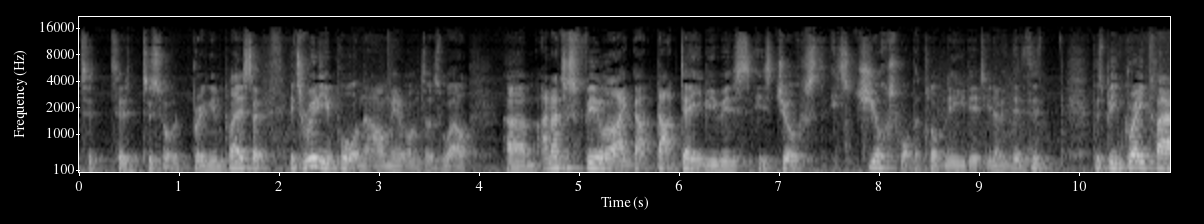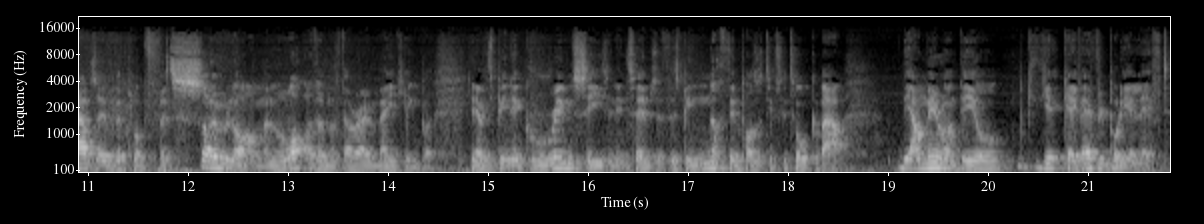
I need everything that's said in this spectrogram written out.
to, to, to sort of bring in players. So it's really important that Almiron does well. Um, and I just feel like that that debut is is just it's just what the club needed. You know, the, the, there's been grey clouds over the club for so long, and a lot of them of their own making. But you know, it's been a grim season in terms of there's been nothing positive to talk about. The Almiron deal gave everybody a lift,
